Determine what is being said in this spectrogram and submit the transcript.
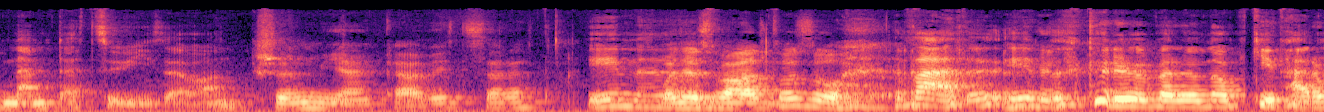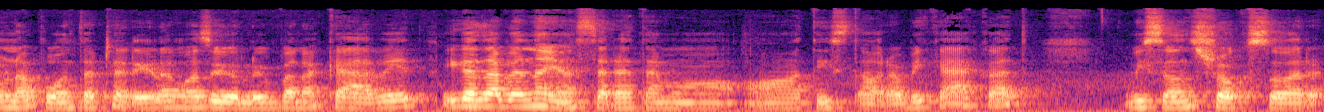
nem tetsző íze van. És ön milyen kávét szeret? Én, Vagy ez változó? Vált, én körülbelül nap, két-három naponta cserélem az őrlőkben a kávét. Igazából nagyon szeretem a, a tiszta arabikákat, viszont sokszor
